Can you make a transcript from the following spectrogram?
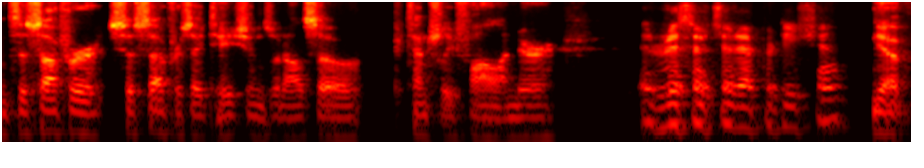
And so software, so software citations would also potentially fall under, Researcher reputation. yep,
